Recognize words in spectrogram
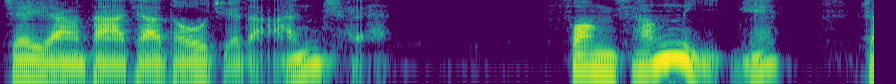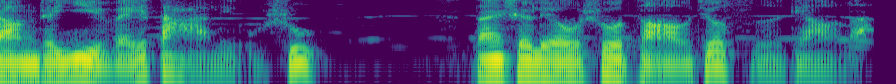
这样大家都觉得安全。坊墙里面长着一围大柳树，但是柳树早就死掉了，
